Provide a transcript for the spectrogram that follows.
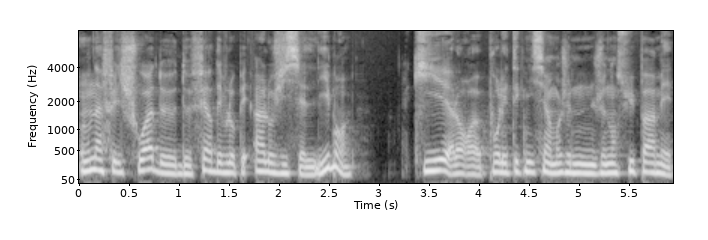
on a fait le choix de, faire développer un logiciel libre qui est, alors pour les techniciens, moi je, n'en suis pas, mais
